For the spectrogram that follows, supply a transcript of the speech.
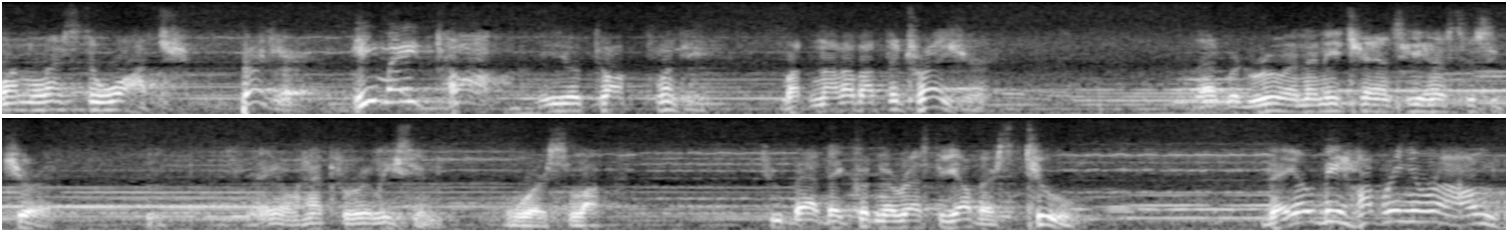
One less to watch. Better. He may talk. He'll talk plenty, but not about the treasure. That would ruin any chance he has to secure it. They'll have to release him. Worse luck. Too bad they couldn't arrest the others, too. They'll be hovering around.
